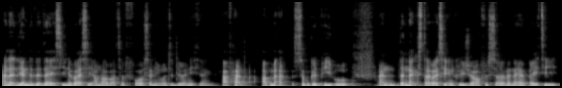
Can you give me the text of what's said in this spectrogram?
and at the end of the day, it's university. I'm not about to force anyone to do anything. I've had, I've met some good people and the next diversity inclusion officer, Linnea Beatty,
